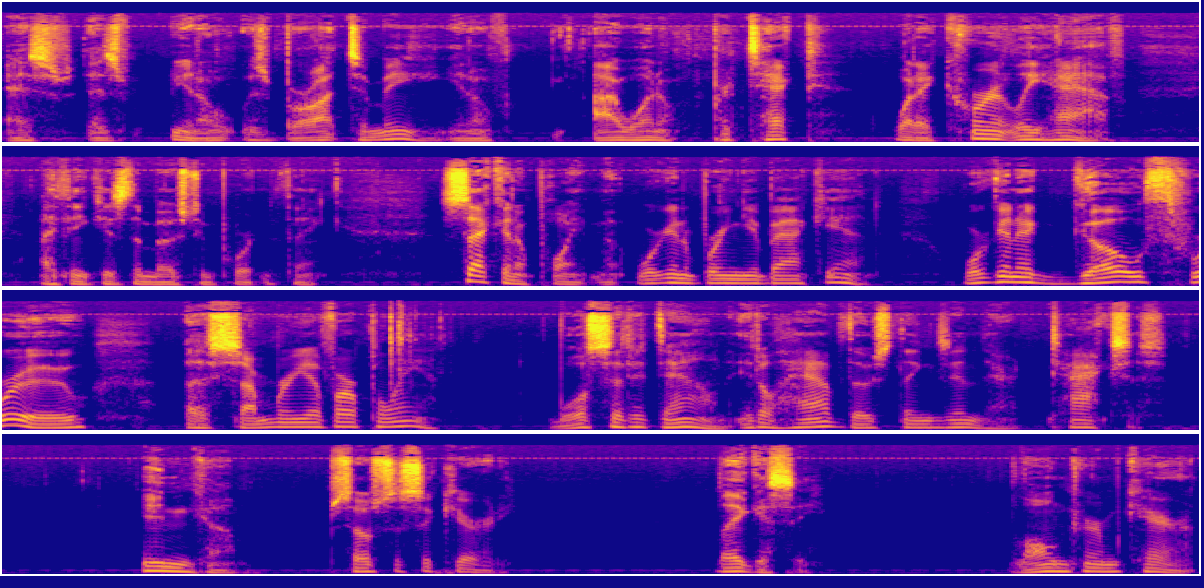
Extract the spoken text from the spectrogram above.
As as you know, it was brought to me. You know, I want to protect what I currently have. I think is the most important thing. Second appointment, we're going to bring you back in. We're going to go through a summary of our plan. We'll set it down. It'll have those things in there taxes, income, Social Security, legacy, long term care.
